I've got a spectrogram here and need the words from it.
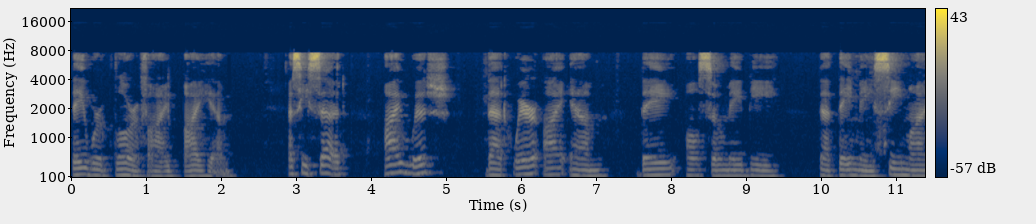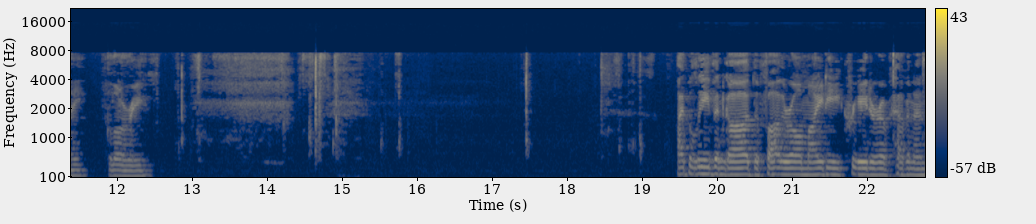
they were glorified by him. as he said, I wish that where I am, they also may be, that they may see my glory. I believe in God, the Father Almighty, creator of heaven and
